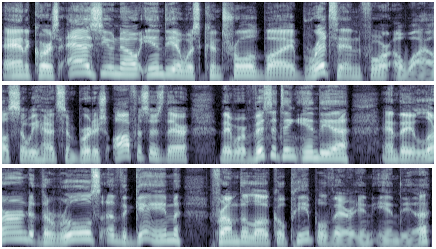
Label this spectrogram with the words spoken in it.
And of course, as you know, India was controlled by Britain for a while, so we had some British officers there. They were visiting India and they learned the rules of the game from the local people there in India.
